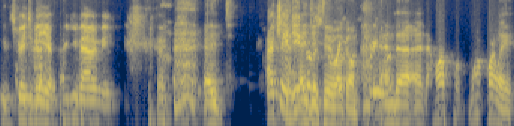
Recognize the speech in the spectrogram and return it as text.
It's great to be here. Thank you for having me. hey, Actually, I do you hey, Jeetu, welcome. And, uh, and more, more importantly,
